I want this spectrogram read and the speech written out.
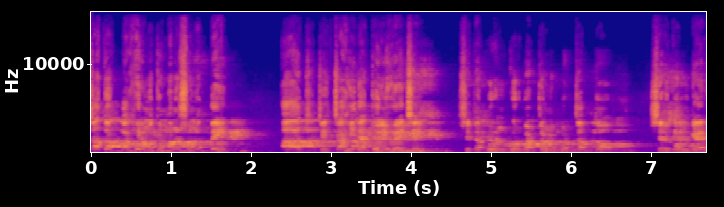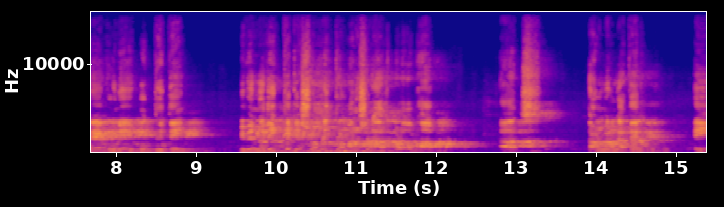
চাতক পাখির মতো মানুষের মধ্যে আজ যে চাহিদা তৈরি হয়েছে, সেটা পূরণ করবার জন্য পর্যাপ্ত সেরকম জ্ঞানে, গুণে, বুদ্ধিতে, বিভিন্ন দিক থেকে সমৃদ্ধ মানুষের আজ বড় অভাব। আজ তামিল্লাতের এই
